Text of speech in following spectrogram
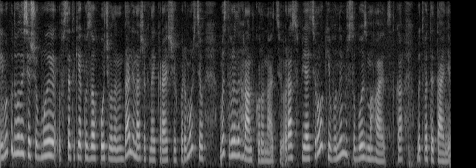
І ми подивилися, щоб ми все-таки якось заохочували надалі наших найкращих переможців. Ми створили грант коронацію. Раз в 5 років вони між собою змагаються. Така битва титанів.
